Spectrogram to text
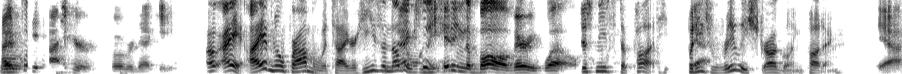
Well, I put Tiger over Decky. Oh, I I have no problem with Tiger. He's, he's another actually one. hitting the ball very well. Just needs to putt, but yeah. he's really struggling putting. Yeah,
